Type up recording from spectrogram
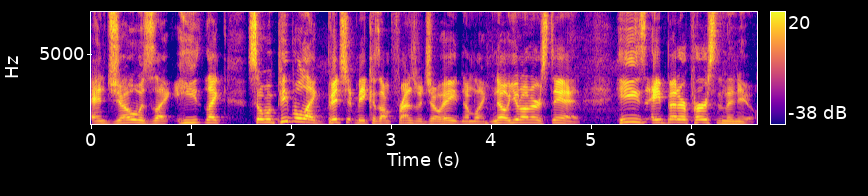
and Joe was like, "He like." So when people like bitch at me because I'm friends with Joe Haden, I'm like, "No, you don't understand. He's a better person than you.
